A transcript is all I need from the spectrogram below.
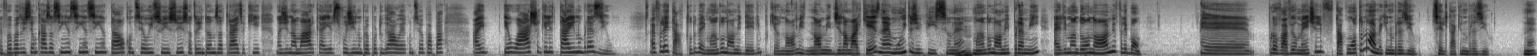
Ele falou, Patrícia, tem um caso assim, assim, assim e tal, aconteceu isso, isso, isso, há 30 anos atrás aqui na Dinamarca, aí eles fugindo para Portugal, aí aconteceu papá. Aí eu acho que ele tá aí no Brasil. Aí eu falei, tá, tudo bem, manda o nome dele, porque o nome, nome dinamarquês, né, é muito difícil, né? Uhum. Manda o nome para mim. Aí ele mandou o nome, eu falei, bom, é, provavelmente ele tá com outro nome aqui no Brasil, se ele tá aqui no Brasil, né?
